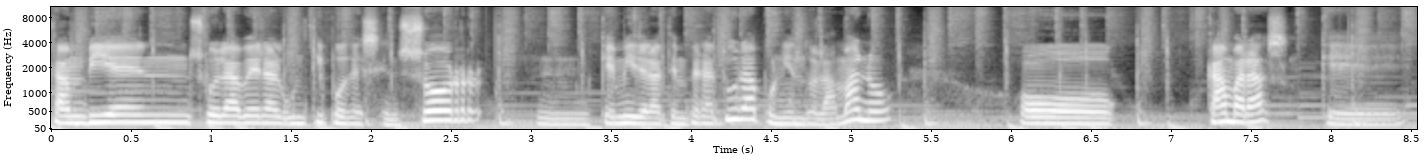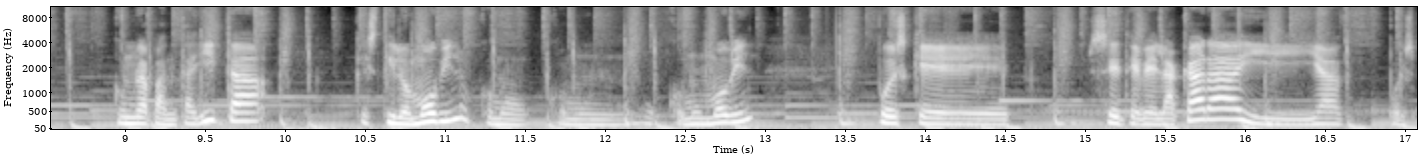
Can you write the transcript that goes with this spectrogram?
También suele haber algún tipo de sensor mm, que mide la temperatura poniendo la mano o cámaras que con una pantallita estilo móvil, como, como, un, móvil, pues que se te ve la cara y ya pues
